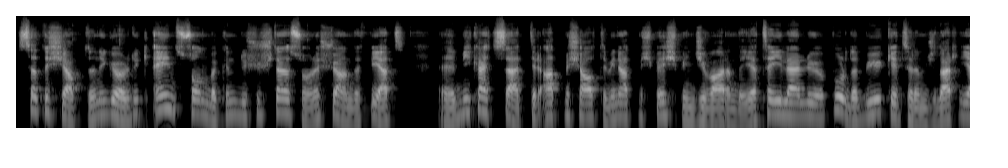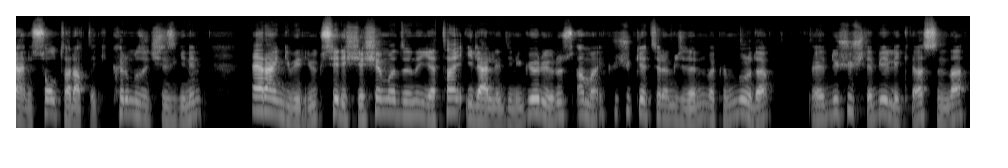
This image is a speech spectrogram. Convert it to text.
satış yaptığını gördük. En son bakın düşüşten sonra şu anda fiyat birkaç saattir 66 bin 65 bin civarında yata ilerliyor. Burada büyük yatırımcılar yani sol taraftaki kırmızı çizginin herhangi bir yükseliş yaşamadığını, yatay ilerlediğini görüyoruz ama küçük yatırımcıların bakın burada e, düşüşle birlikte aslında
